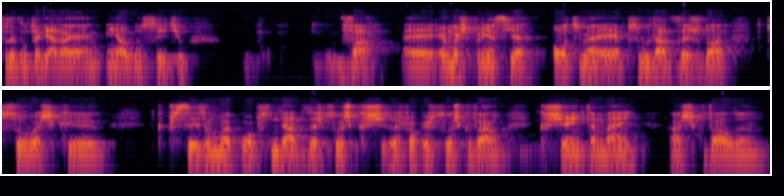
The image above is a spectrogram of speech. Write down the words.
fazer voluntariado em, em algum sítio, vá. É, é, uma experiência ótima, é a possibilidade de ajudar pessoas que, que precisam, uma, uma oportunidade das pessoas que, das próprias pessoas que vão crescerem também, acho que vale,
